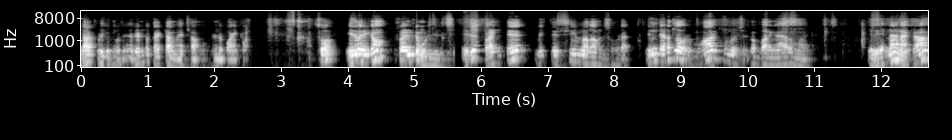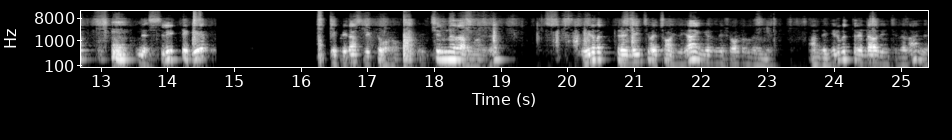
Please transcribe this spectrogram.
டாட் பிடிக்கும் போது ரெண்டும் கரெக்டா மேட்ச் ஆகும் ரெண்டு பாயிண்ட்டும் ஸோ இது வரைக்கும் ஃப்ரண்ட் முடிஞ்சிருச்சு. இது ஃப்ரண்ட்டு வித் சீம் அலவன்ஸோட இந்த இடத்துல ஒரு மார்க் ஒன்று வச்சிருக்கோம் பாருங்க ஏரோ மார்க் இது என்னன்னாக்கா இந்த ஸ்லிட்டுக்கு இப்படிதான் ஸ்லிட் வரும். சின்னதா இருக்கும் இது. இருபத்தி ரெண்டு இன்ச் வச்சோம் இல்லையா? இங்க இருந்து ஷோல்டர்ல இருந்து. அந்த இருபத்தி ரெண்டாவது இன்ச்சில் தான் இந்த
